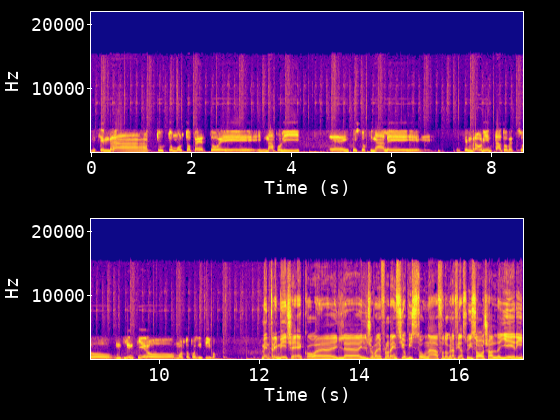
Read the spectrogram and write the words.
mi sembra tutto molto aperto e il Napoli eh, in questo finale mi sembra orientato verso un sentiero molto positivo. Mentre invece, ecco, eh, il, il, giovane Florenzi, ho visto una fotografia sui social ieri,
